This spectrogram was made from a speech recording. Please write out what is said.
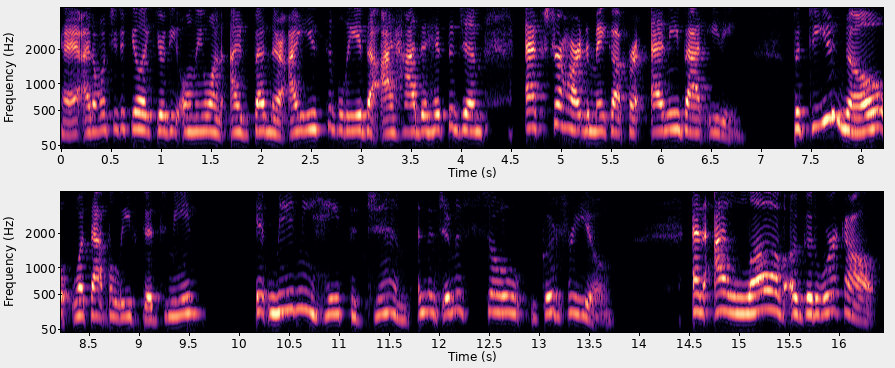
Okay. I don't want you to feel like you're the only one. I've been there. I used to believe that I had to hit the gym extra hard to make up for any bad eating. But do you know what that belief did to me? It made me hate the gym, and the gym is so good for you. And I love a good workout.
